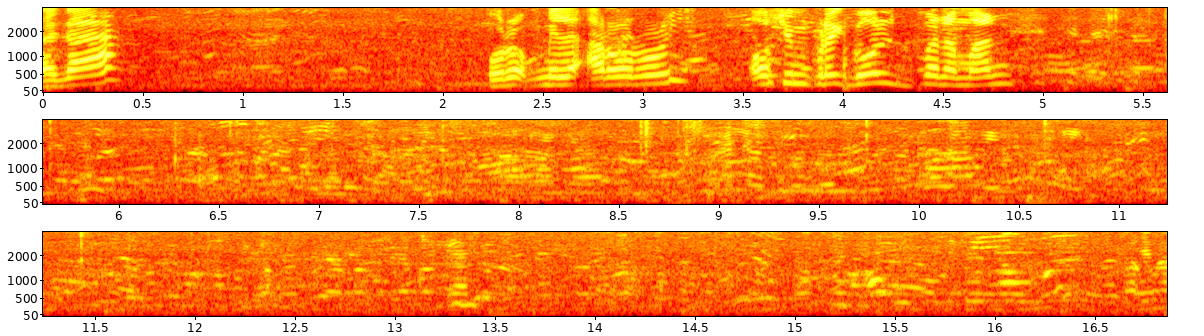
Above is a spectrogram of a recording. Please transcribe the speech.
Taga? Puro mila aroroy? Oh, siyempre gold pa naman. Ayan.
